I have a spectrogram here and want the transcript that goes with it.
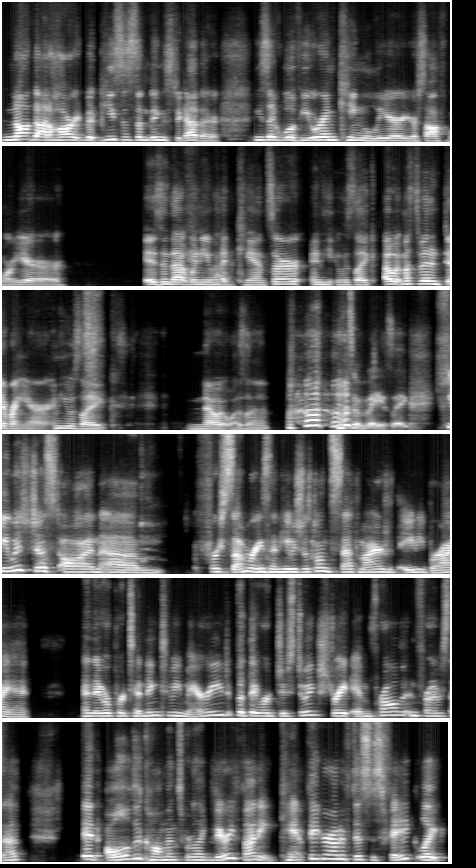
not that hard, but pieces some things together. He's like, "Well, if you were in King Lear your sophomore year, isn't that when you had cancer?" And he was like, "Oh, it must have been a different year." And he was like, "No, it wasn't." It's amazing. He was just on um for some reason he was just on Seth Meyers with Aidy Bryant and they were pretending to be married, but they were just doing straight improv in front of Seth. And all of the comments were like very funny. Can't figure out if this is fake. Like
